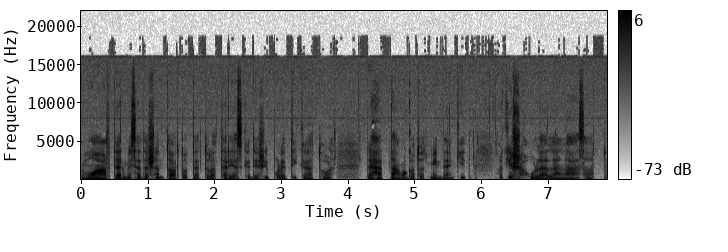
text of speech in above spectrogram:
Moab természetesen tartott ettől a terjeszkedési politikától, de hát támogatott mindenkit, aki Saul ellen lázadt.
